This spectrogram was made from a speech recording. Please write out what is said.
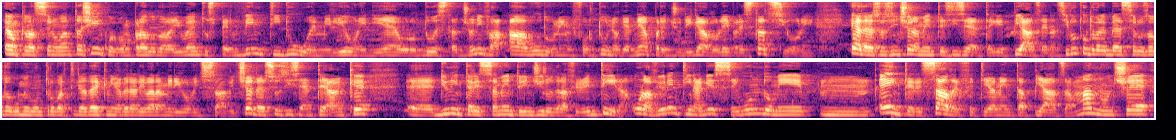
è un classe 95 comprato dalla Juventus per 22 milioni di euro due stagioni fa, ha avuto un infortunio che ne ha pregiudicato le prestazioni e adesso sinceramente si sente che Piazza innanzitutto dovrebbe essere usato come contropartita tecnica per arrivare a Mirikovic Savic adesso si sente anche eh, di un interessamento in giro della Fiorentina. Una Fiorentina che secondo me mh, è interessata effettivamente a Piazza, ma non c'è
